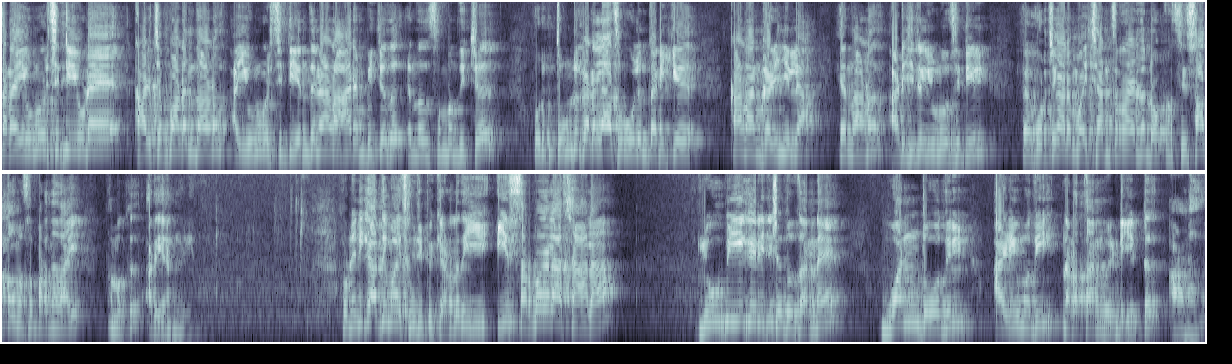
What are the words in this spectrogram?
കാരണം യൂണിവേഴ്സിറ്റിയുടെ കാഴ്ചപ്പാട് എന്താണ്? ആ യൂണിവേഴ്സിറ്റി എന്തിനാണ് ആരംഭിച്ചത് എന്നത് സംബന്ധിച്ച് ഒരു തുണ്ട് കടലാസ് പോലും തനിക്ക് കാണാൻ കഴിഞ്ഞില്ല എന്നാണ് ആ ഡിജിറ്റൽ യൂണിവേഴ്സിറ്റിയിൽ കുറച്ചു കാലം വൈസ് ചാൻസലറായിരുന്ന ഡോക്ടർ സിസ തോമസ് പറഞ്ഞതായി നമുക്ക് അറിയാൻ കഴിയും. അതുകൊണ്ട് എനിക്ക് ആദ്യമായി സൂചിപ്പിക്കാനുള്ളത് ഈ ഈ സർവകലാശാല രൂപീകരിച്ചത് തന്നെ വൻതോതിൽ അഴിമതി നടത്താൻ വേണ്ടിയിട്ട് ആണ്.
